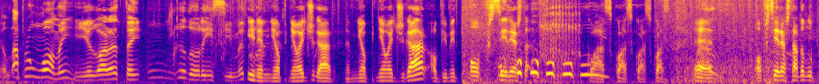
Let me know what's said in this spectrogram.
Ele dá para um homem e agora tem um jogador em cima. E na minha opinião é de jogar. Na minha opinião é de jogar, obviamente oferecer esta. quase, quase, quase, quase. Eh, oferecer esta AWP.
